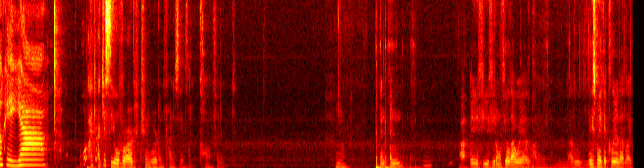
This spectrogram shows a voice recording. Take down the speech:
Okay, yeah. Well, I, I guess the overarching word I'm trying to say is like confident. You know, and and if you if you don't feel that way, I, I'm, at least make it clear that like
